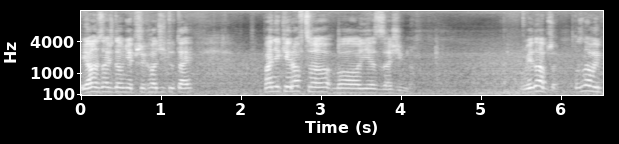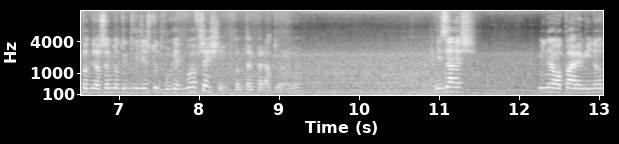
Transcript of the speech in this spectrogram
I on zaś do mnie przychodzi tutaj, panie kierowco, bo jest za zimno. Mówię, dobrze, to znowu im podniosłem do tych 22, jak było wcześniej, tą temperaturę, nie? I zaś minęło parę minut,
